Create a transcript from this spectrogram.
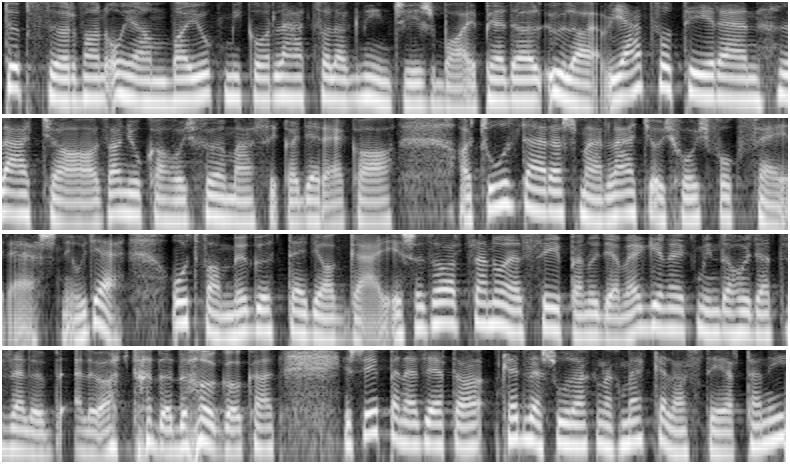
többször van olyan bajuk, mikor látszólag nincs is baj. Például ül a játszótéren, látja az anyuka, hogy fölmászik a gyerek a, a csúszdára, és már látja, hogy hogy fog fejre esni, ugye? Ott van mögött egy aggály, és az arcán olyan szépen ugye megjelenik, mint ahogy az előbb előadtad a dolgokat. És éppen ezért a kedves uraknak meg kell azt érteni,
